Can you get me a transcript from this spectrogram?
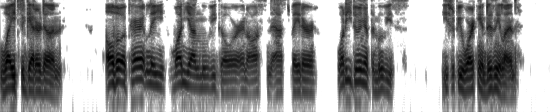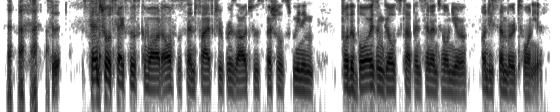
Way to get her done. Although apparently one young moviegoer in Austin asked Vader, "What are you doing at the movies? You should be working at Disneyland." so, Central Texas Squad also sent five troopers out to a special screening for the Boys and Girls Club in San Antonio on December 20th.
